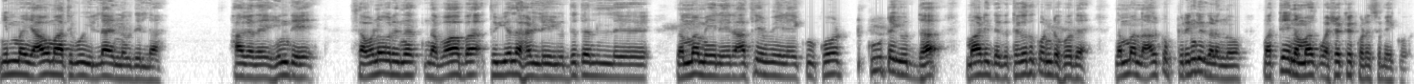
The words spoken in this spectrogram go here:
ನಿಮ್ಮ ಯಾವ ಮಾತಿಗೂ ಇಲ್ಲ ಎನ್ನುವುದಿಲ್ಲ. ಹಾಗಾದರೆ ಹಿಂದೆ ಸವಣೂರಿನ ನವಾಬ ತುಯ್ಯಲಹಳ್ಳಿ ಯುದ್ಧದಲ್ಲಿ ನಮ್ಮ ಮೇಲೆ ರಾತ್ರಿಯ ವೇಳೆ ಕೋಟ್ ಯುದ್ಧ ಮಾಡಿದ ತೆಗೆದುಕೊಂಡು ಹೋದ ನಮ್ಮ ನಾಲ್ಕು ಪಿರಂಗಿಗಳನ್ನು ಮತ್ತೆ ನಮ್ಮ ವಶಕ್ಕೆ ಕೊಡಿಸಬೇಕು.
